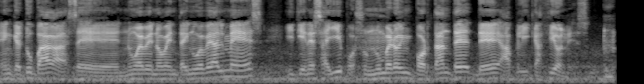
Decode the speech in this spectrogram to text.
en que tú pagas 9,99 eh, al mes y tienes allí pues un número importante de aplicaciones.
